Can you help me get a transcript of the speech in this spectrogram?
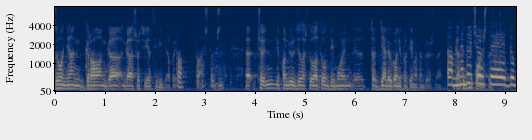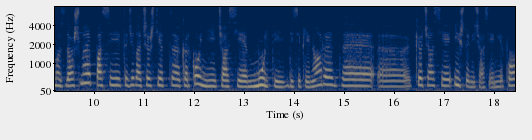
zonja, gra nga shoqëria civile, apo jo? Po, po, ashtu mhm. është. Që një farë mënyrë gjithashtu ato ndihmojnë të dialogoni për tema të ndryshme. Mendoj që është e domosdoshme, pasi të gjitha çështjet kërkojnë një qasje multidisiplinare dhe kjo qasje ishte një qasje e mirë, po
